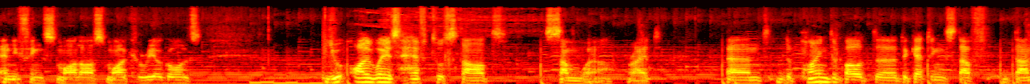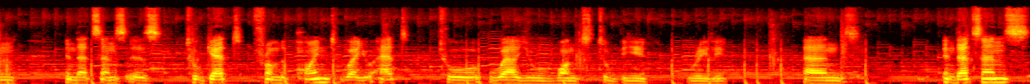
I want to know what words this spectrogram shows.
anything smaller, small career goals, you always have to start somewhere, right? And the point about the, the getting stuff done in that sense is to get from the point where you at to where you want to be really. And in that sense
